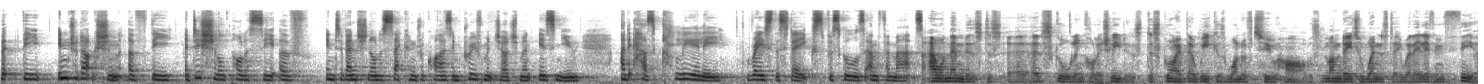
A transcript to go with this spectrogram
but the introduction of the additional policy of intervention on a second requires improvement judgment is new, and it has clearly raised the stakes for schools and for maths. Our members uh, as school and college leaders describe their week as one of two halves, Monday to Wednesday where they live in fear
